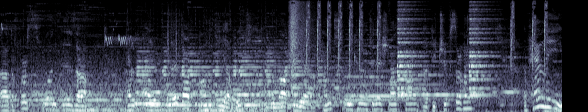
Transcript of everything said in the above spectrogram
Uh, the first one is uh, I, I read up on the uh, wiki about the uh, hunt we couldn't finish last time, uh, the trickster hunt. Apparently,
